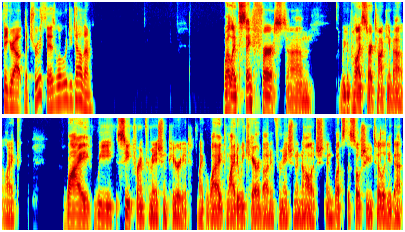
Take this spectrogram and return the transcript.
figure out the truth is what would you tell them? Well i'd say first um, we can probably start talking about like why we seek for information period. Like why why do we care about information and knowledge? And what's the social utility that?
